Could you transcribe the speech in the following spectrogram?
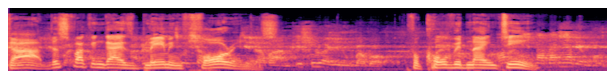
God, this fucking guy is blaming foreigners Abantu, ihlulwa yini ukubabopha? for COVID-19. Nabanye abo- Eh,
